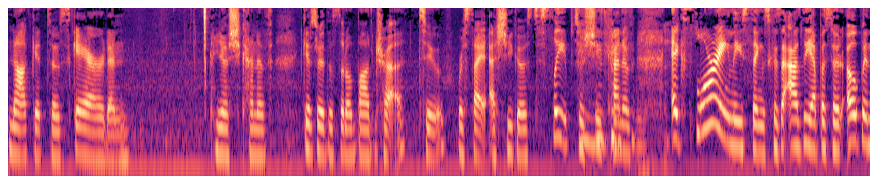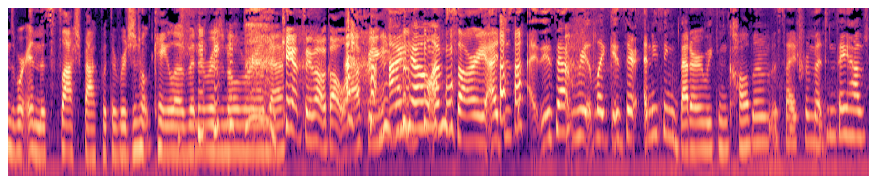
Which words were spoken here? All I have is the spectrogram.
not get so scared. And you know, she kind of gives her this little mantra to recite as she goes to sleep. So she's kind of exploring these things because as the episode opens, we're in this flashback with original Caleb and original Miranda. I can't say that without laughing. I know. I'm sorry. I just is that re- like is there anything better we can call them aside from that? Didn't they have?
